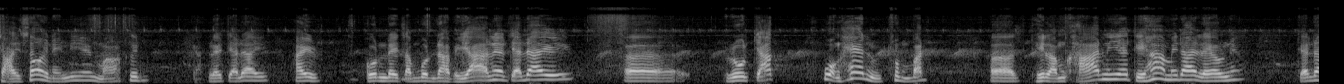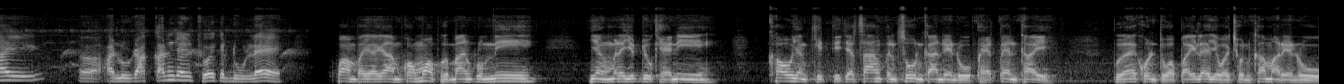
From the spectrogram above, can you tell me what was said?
ฉายสร้อยในนี้หมาขึ้น และจะได้ให้คนในตำบลนาพญาเนี่ยจะได้รู้จักห่วงแห่นสมบัติที่ลำขาเนี่ยที่ห้าไม่ได้แล้วเนี่ยจะได้อนุรักษ์กันจะช่วยกันดูแล ความพยายามของม้อผืนบ้านกลุ่มนี้ ยังไม่ได้หยุดอยู่แค่นี้ เขายังคิดที่จะสร้างเป็นศูนย์การเรียนรู้แพทย์แผนไทย เพื่อให้คนตัวไปและเยาวชนเข้ามาเรียนรู้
